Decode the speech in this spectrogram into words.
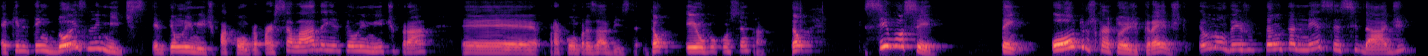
é que ele tem dois limites. Ele tem um limite para compra parcelada e ele tem um limite para é, para compras à vista. Então eu vou concentrar. Então, se você tem outros cartões de crédito, eu não vejo tanta necessidade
